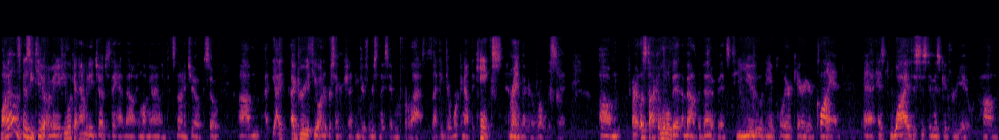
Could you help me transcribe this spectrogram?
Long Island's busy too. I mean, if you look at how many judges they have out in Long Island, it's not a joke. So um, I, I, I agree with you 100%, Christian. I think there's a reason they save them for last. I think they're working out the kinks, and Right. they're going to roll this in. Um, all right, let's talk a little bit about the benefits to you, the employer, carrier, client, uh, as to why the system is good for you. Um,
